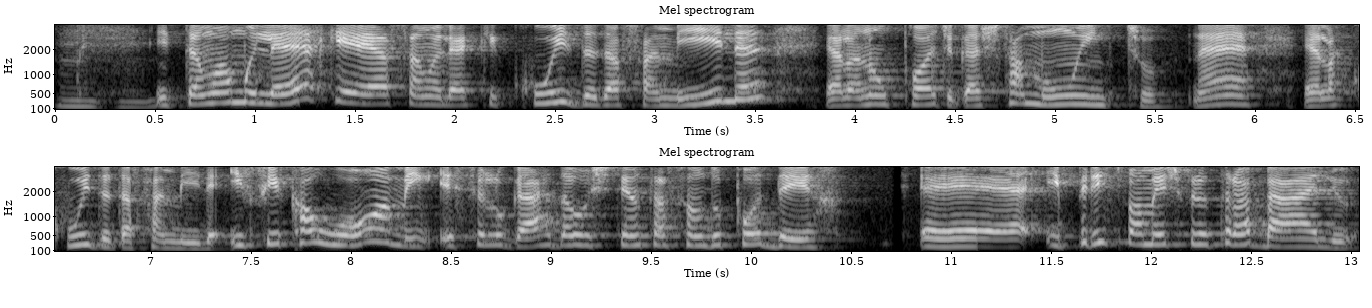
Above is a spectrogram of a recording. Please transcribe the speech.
Uhum. Então, a mulher que é essa mulher que cuida da família, ela não pode gastar muito, né? Ela cuida da família. E fica o homem esse lugar da ostentação do poder. É, e principalmente para o trabalho.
